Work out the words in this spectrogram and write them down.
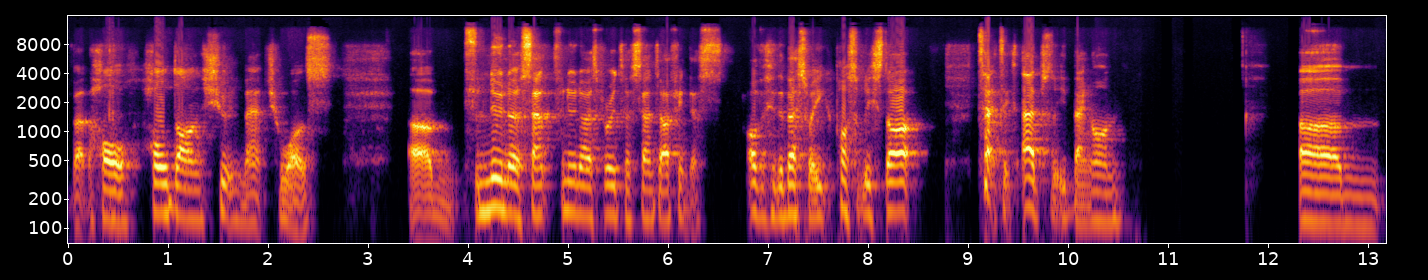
about the whole hold on shooting match was um, for Nuno for Nuno Espirito Santo. I think that's obviously the best way you could possibly start. Tactics absolutely bang on. Um,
